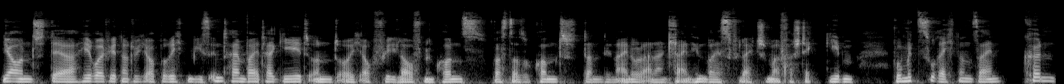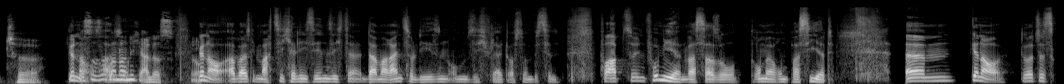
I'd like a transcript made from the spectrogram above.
Ja, und der Herold wird natürlich auch berichten, wie es in Time weitergeht und euch auch für die laufenden Cons, was da so kommt, dann den einen oder anderen kleinen Hinweis vielleicht schon mal versteckt geben, womit zu rechnen sein könnte. Genau, das ist aber also, noch nicht alles. So. Genau, aber es macht sicherlich Sinn, sich da, da mal reinzulesen, um sich vielleicht auch so ein bisschen vorab zu informieren, was da so drumherum passiert. Ähm, genau, du hattest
